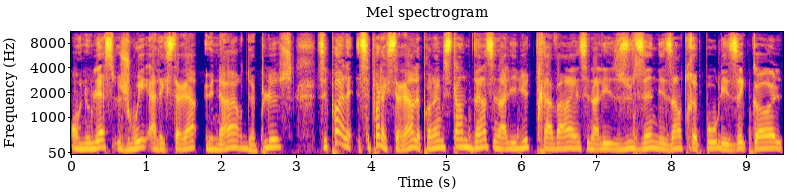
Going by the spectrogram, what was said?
on nous laisse jouer à l'extérieur une heure de plus. C'est pas c'est pas l'extérieur. Le problème, c'est en dedans, c'est dans les lieux de travail, c'est dans les usines, les entrepôts, les écoles.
